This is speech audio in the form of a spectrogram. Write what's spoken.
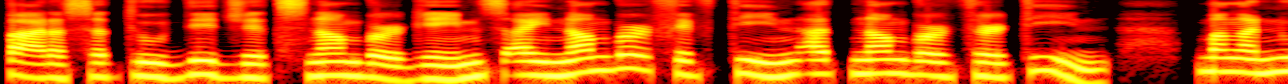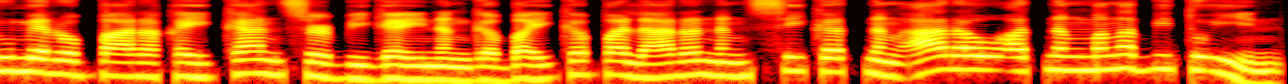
para sa 2 digits number games ay number 15 at number 13. Mga numero para kay Cancer bigay ng gabay kapalaran ng sikat ng araw at ng mga bituin.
